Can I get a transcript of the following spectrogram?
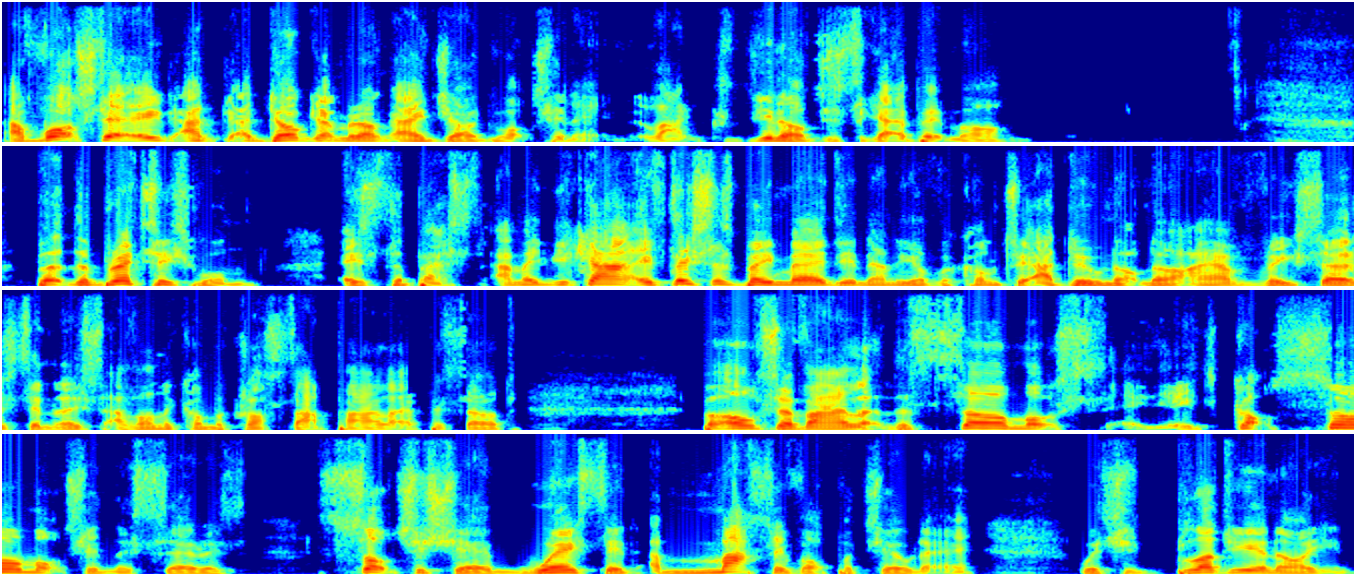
I've watched it. I, I, don't get me wrong. I enjoyed watching it, like you know, just to get a bit more. But the British one is the best. I mean, you can't. If this has been made in any other country, I do not know. I have researched in this. I've only come across that pilot episode. But Ultraviolet, there's so much. It's got so much in this series. Such a shame. Wasted a massive opportunity, which is bloody annoying.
